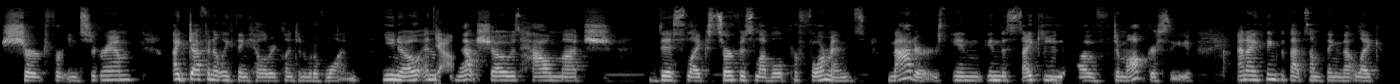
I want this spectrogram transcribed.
shirt for Instagram, I definitely think Hillary Clinton would have won, you know? And yeah. that shows how much this like surface level performance matters in in the psyche mm-hmm. of democracy and i think that that's something that like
